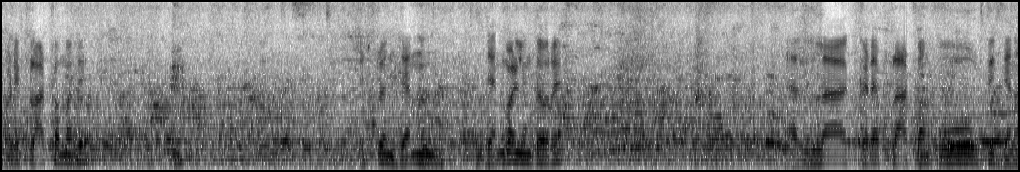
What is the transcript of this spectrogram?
ನೋಡಿ ಪ್ಲಾಟ್ಫಾರ್ಮಲ್ಲಿ ಎಷ್ಟೊಂದು ಜನ ಜನಗಳು ನಿಂತವ್ರೆ. ಎಲ್ಲ ಕಡೆ ಪ್ಲಾಟ್ಫಾರ್ಮ್ ಪೂರ್ತಿ ಜನ.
